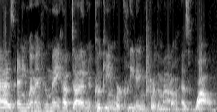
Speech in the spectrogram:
as any women who may have done cooking or cleaning for the madam as well.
